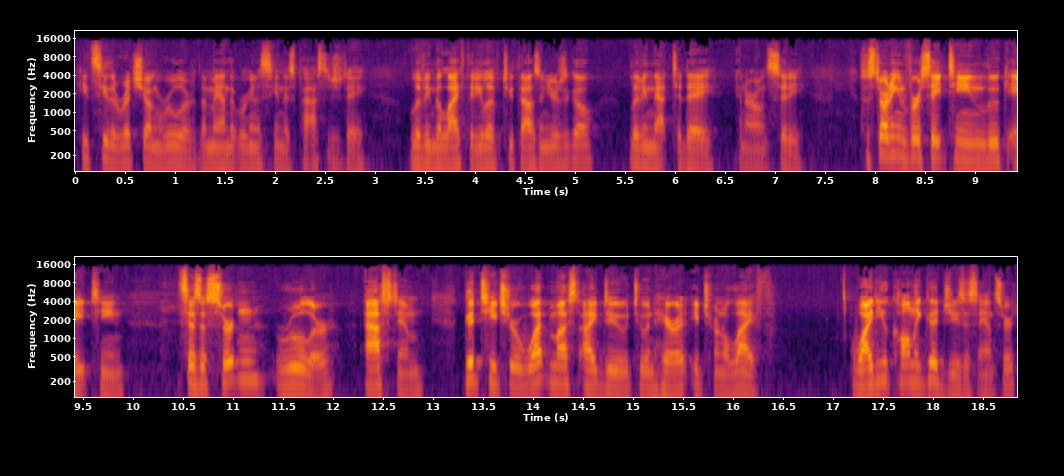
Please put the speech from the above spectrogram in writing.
he'd see the rich young ruler, the man that we're going to see in this passage today, living the life that he lived 2,000 years ago, living that today in our own city. So, starting in verse 18, Luke 18, it says, A certain ruler asked him, Good teacher, what must I do to inherit eternal life? Why do you call me good? Jesus answered.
